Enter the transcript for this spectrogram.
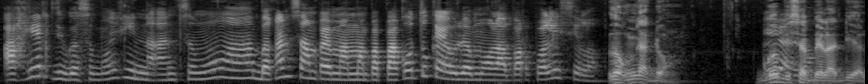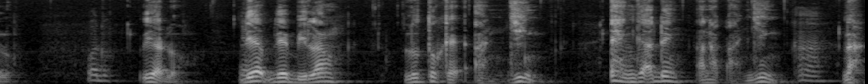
akhir juga semuanya hinaan semua. Bahkan sampai mama papaku tuh kayak udah mau lapor polisi loh. Loh enggak dong. Gue Iya bisa dong. bela dia loh. Waduh. Iya loh. Dia dia bilang lu tuh kayak anjing. Eh enggak deng, anak anjing. Hmm. Nah,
